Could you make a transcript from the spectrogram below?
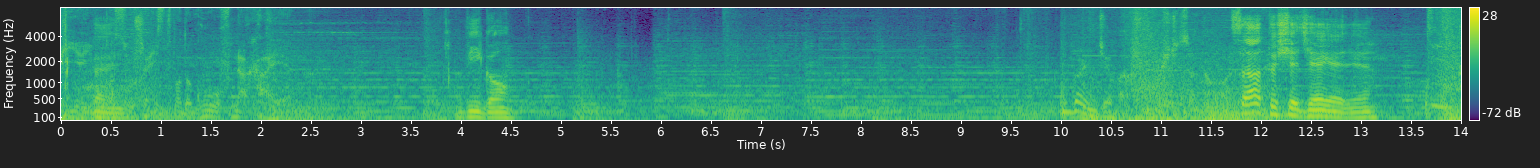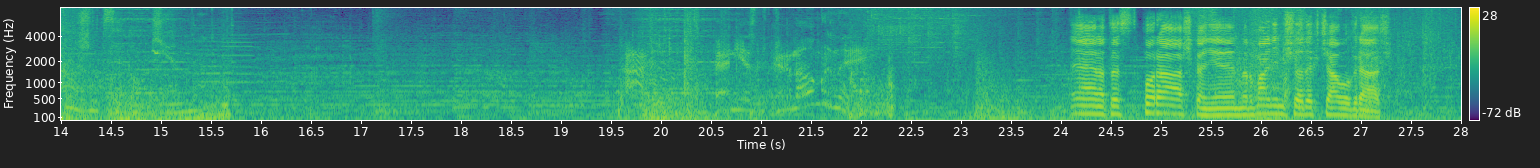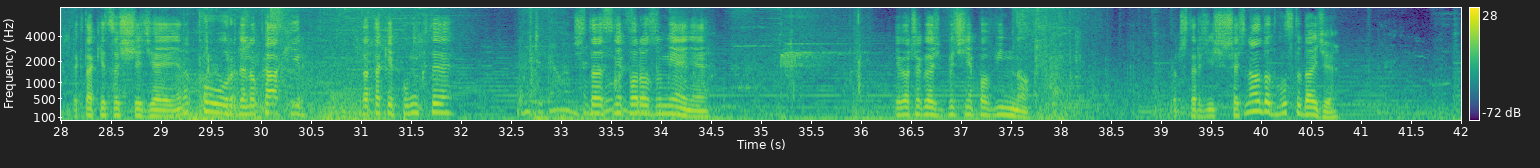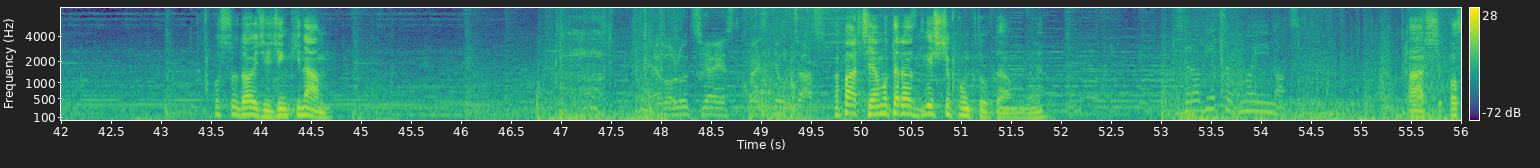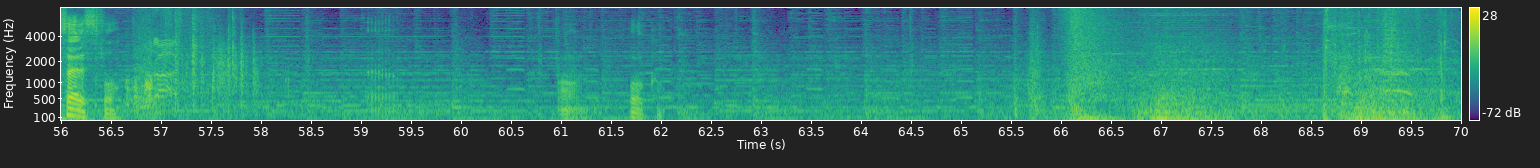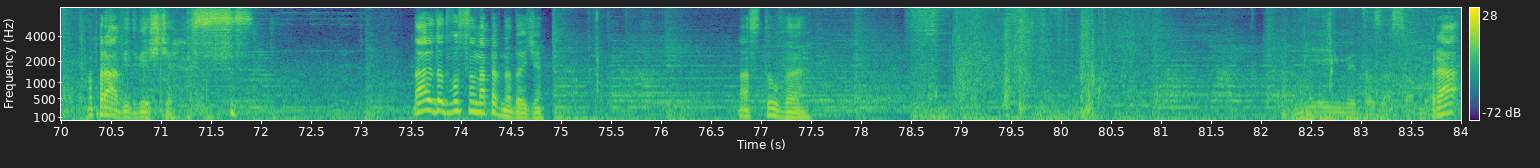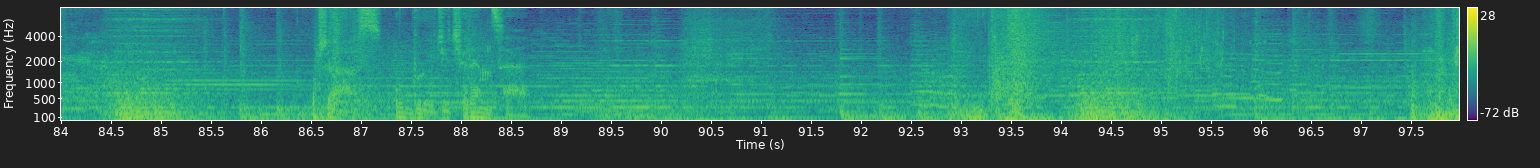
Jej Okej. posłuszeństwo do głów na hajem. Vigo. Będzie waszmość zadowolona. Co tu się dzieje, nie? Tylko rzucę okiem. Ten jest krnąbrny! Nie, no to jest porażka, nie? Normalnie mi się odechciało grać. Jak takie coś się dzieje, nie? No kurde, no Kahir za takie punkty, Wyczytałam czy ten to jest ruch z- nieporozumienie? Jego czegoś być nie powinno. Do 46, no do 200 dojdzie. 200 dojdzie, dzięki nam. Ewolucja jest kwestią czasu. No patrzcie, ja mu teraz 200 punktów dam, nie? Zrobię co w mojej mocy. Patrzcie, poselstwo. E, O, spoko. No prawie 200. No ale do 200 na pewno dojdzie. Na stówę. Miejmy to za sobą. Bra... Czas ubrudzić ręce.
